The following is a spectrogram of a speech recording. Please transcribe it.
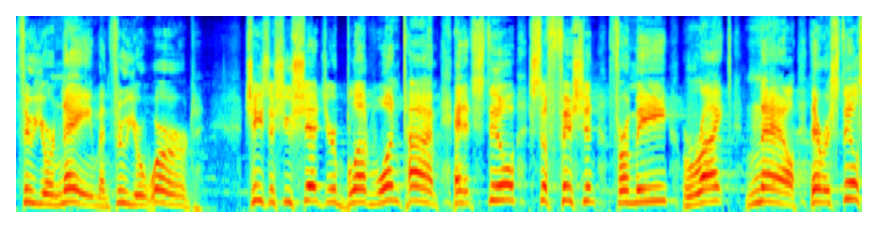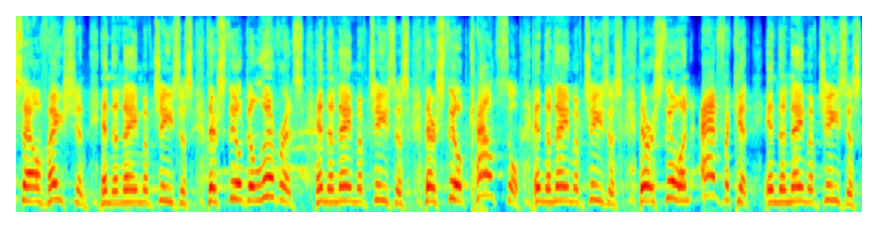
through your name and through your word. Jesus, you shed your blood one time and it's still sufficient for me right now. There is still salvation in the name of Jesus. There's still deliverance in the name of Jesus. There's still counsel in the name of Jesus. There is still an advocate in the name of Jesus.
